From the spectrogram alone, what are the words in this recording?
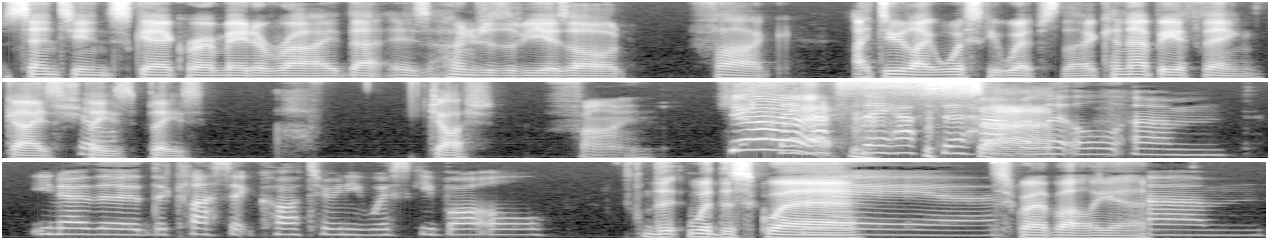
sentient scarecrow made of rye that is hundreds of years old. Fuck. I do like whiskey whips though. Can that be a thing, guys? Sure. Please, please. Oh, Josh. Fine. Yeah. They have they have to have a little um, you know the the classic cartoony whiskey bottle. the, with the square yeah, yeah, square bottle. Yeah. yeah. Um,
